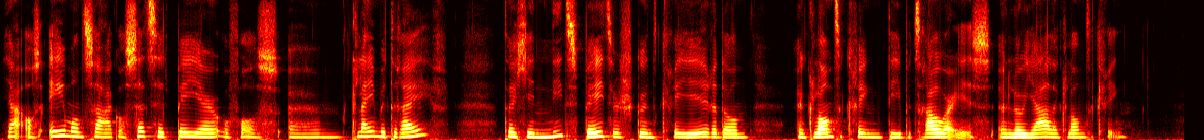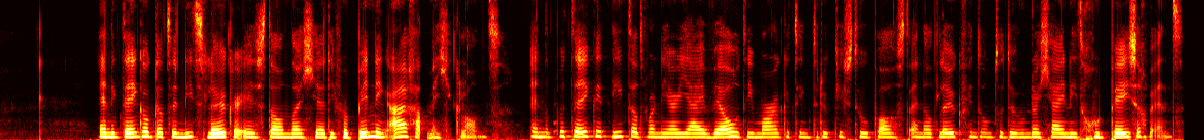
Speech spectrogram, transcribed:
ja, als eenmanszaak, als ZZP'er of als um, klein bedrijf, dat je niets beters kunt creëren dan een klantenkring die betrouwbaar is, een loyale klantenkring. En ik denk ook dat er niets leuker is dan dat je die verbinding aangaat met je klant. En dat betekent niet dat wanneer jij wel die marketingtrucjes toepast en dat leuk vindt om te doen, dat jij niet goed bezig bent.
